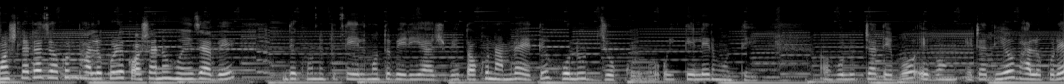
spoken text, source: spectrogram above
মশলাটা যখন ভালো করে কষানো হয়ে যাবে, দেখুন একটু তেল মতো বেরিয়ে আসবে, তখন আমরা এতে হলুদ যোগ করব ওই তেলের মধ্যে হলুদটা দেব এবং এটা দিয়েও ভালো করে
